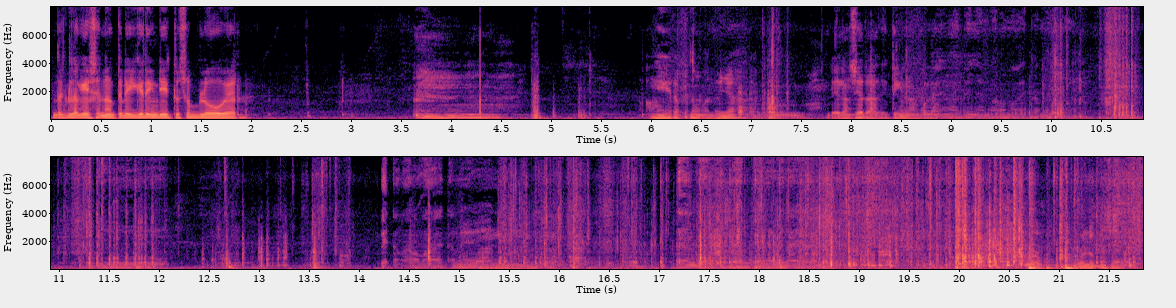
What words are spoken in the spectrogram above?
Naglagay siya ng triggering dito sa blower. Ang hirap nung ano niya. Hindi lang sira, titingnan ko lang. natin yan para makita mo. Ito para makita mo yun. Ayan, ganyan, ganyan, ganyan, ganyan, ganyan. Oh, Bulog na siya.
